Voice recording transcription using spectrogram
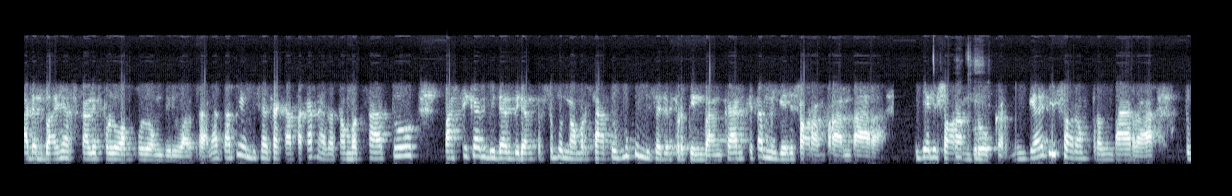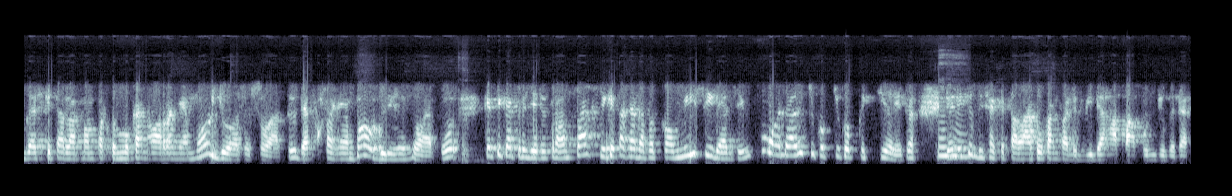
ada banyak sekali peluang-peluang di luar sana, tapi yang bisa saya katakan adalah nomor satu, pastikan bidang-bidang tersebut nomor satu mungkin bisa dipertimbangkan kita menjadi seorang perantara menjadi seorang broker, menjadi seorang perantara, tugas kita adalah mempertemukan orang yang mau jual sesuatu dan orang yang mau beli sesuatu. Ketika terjadi transaksi, kita akan dapat komisi dari sini. Modalnya cukup-cukup kecil itu. Dan mhm. itu bisa kita lakukan pada bidang apa pun juga. Dan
